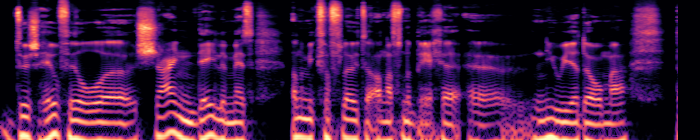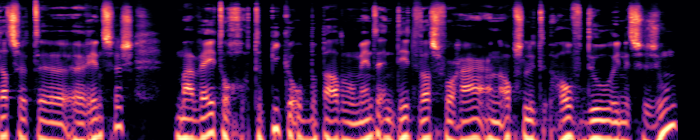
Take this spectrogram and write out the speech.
dus heel veel shine delen met Annemiek van Vleuten, Anna van der Breggen, uh, Nieuwe Jadoma. Dat soort uh. Maar weet toch te pieken op bepaalde momenten. En dit was voor haar een absoluut hoofddoel in het seizoen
